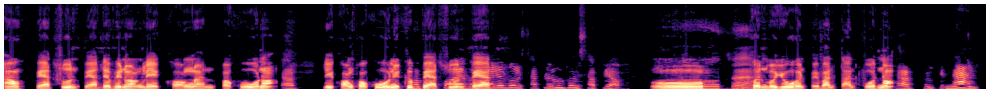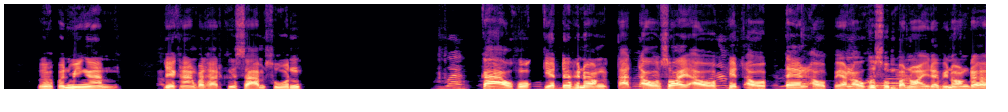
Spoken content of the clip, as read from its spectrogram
เอาแปดศูนย์แปดเด้อพี่น้องเลขของอันพ่อครู่เนาะครับเลขของพ่อครู่นี่คือแปดศูนย์แปดแล้วโทรศัพท์แล้วโทรศัพท์แล้วโอ้ค่ะเพิ่นบ่อยู่เพิ่นไปบ้านตาดโกนเนาะครับเพิ่นเป็นงานเออเพิ่นมีงาน เลขหางประทัดคือสามศูนย์ว่าน เก้าหกเจ็ดเด้อพี่น้อง ตัดเอาซ้อยเอาเฮ็ดเอาแตงเอาแปลงเอาคือสุ่มปลาน้อยเด้อพี่น้องเด้อ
